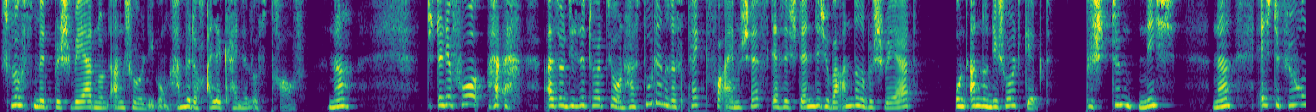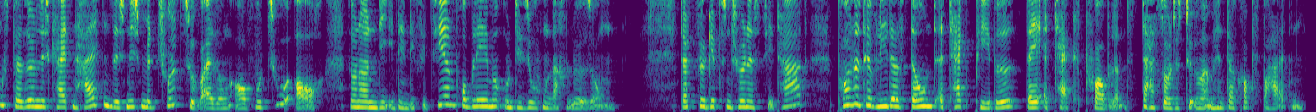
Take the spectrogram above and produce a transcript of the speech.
Schluss mit Beschwerden und Anschuldigungen. Haben wir doch alle keine Lust drauf. Ne? Stell dir vor, also die Situation. Hast du den Respekt vor einem Chef, der sich ständig über andere beschwert und anderen die Schuld gibt? Bestimmt nicht. Ne? Echte Führungspersönlichkeiten halten sich nicht mit Schuldzuweisungen auf, wozu auch, sondern die identifizieren Probleme und die suchen nach Lösungen. Dafür gibt's ein schönes Zitat. Positive leaders don't attack people, they attack problems. Das solltest du immer im Hinterkopf behalten.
